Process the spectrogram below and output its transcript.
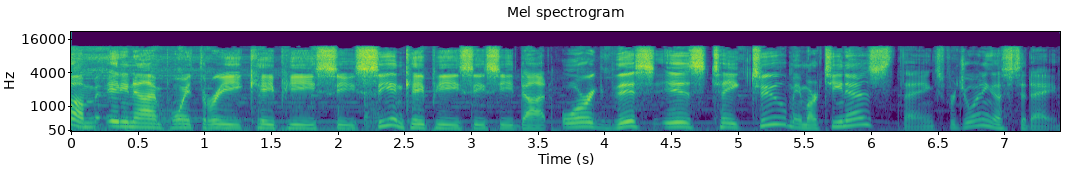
From 89.3 KPCC and kpcc.org, this is Take Two. May Martinez, thanks for joining us today.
